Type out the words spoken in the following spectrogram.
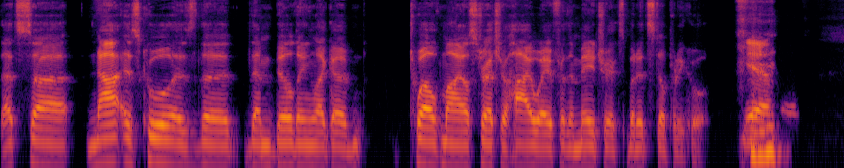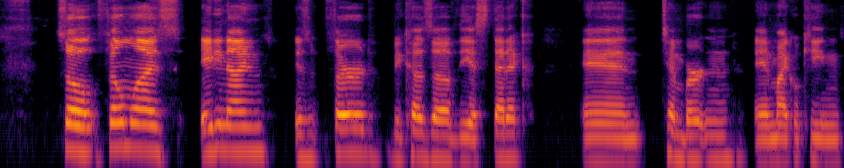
That's uh, not as cool as the them building like a 12 mile stretch of highway for the Matrix, but it's still pretty cool. Yeah. so film wise, 89 is third because of the aesthetic and Tim Burton and Michael Keaton.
